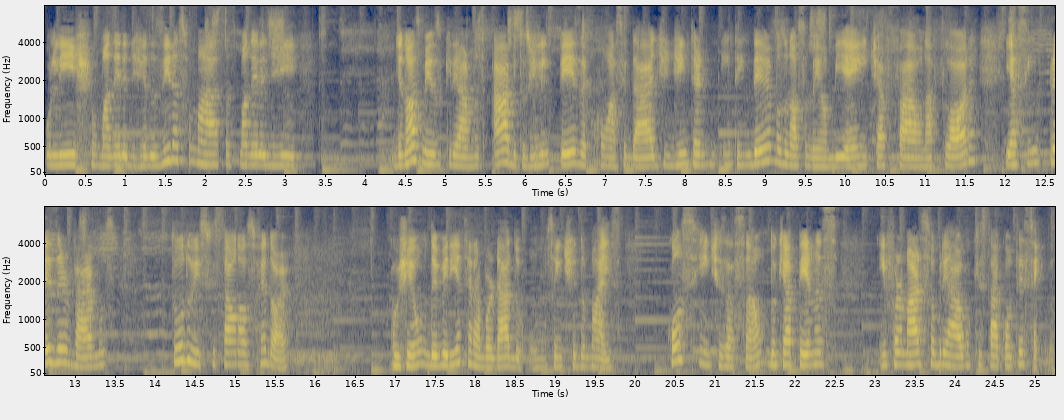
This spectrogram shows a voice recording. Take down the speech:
o lixo, maneira de reduzir as fumaças, maneira de de nós mesmos criarmos hábitos de limpeza com a cidade, de entendermos o nosso meio ambiente, a fauna, a flora e assim preservarmos tudo isso que está ao nosso redor. O G1 deveria ter abordado um sentido mais conscientização do que apenas informar sobre algo que está acontecendo.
